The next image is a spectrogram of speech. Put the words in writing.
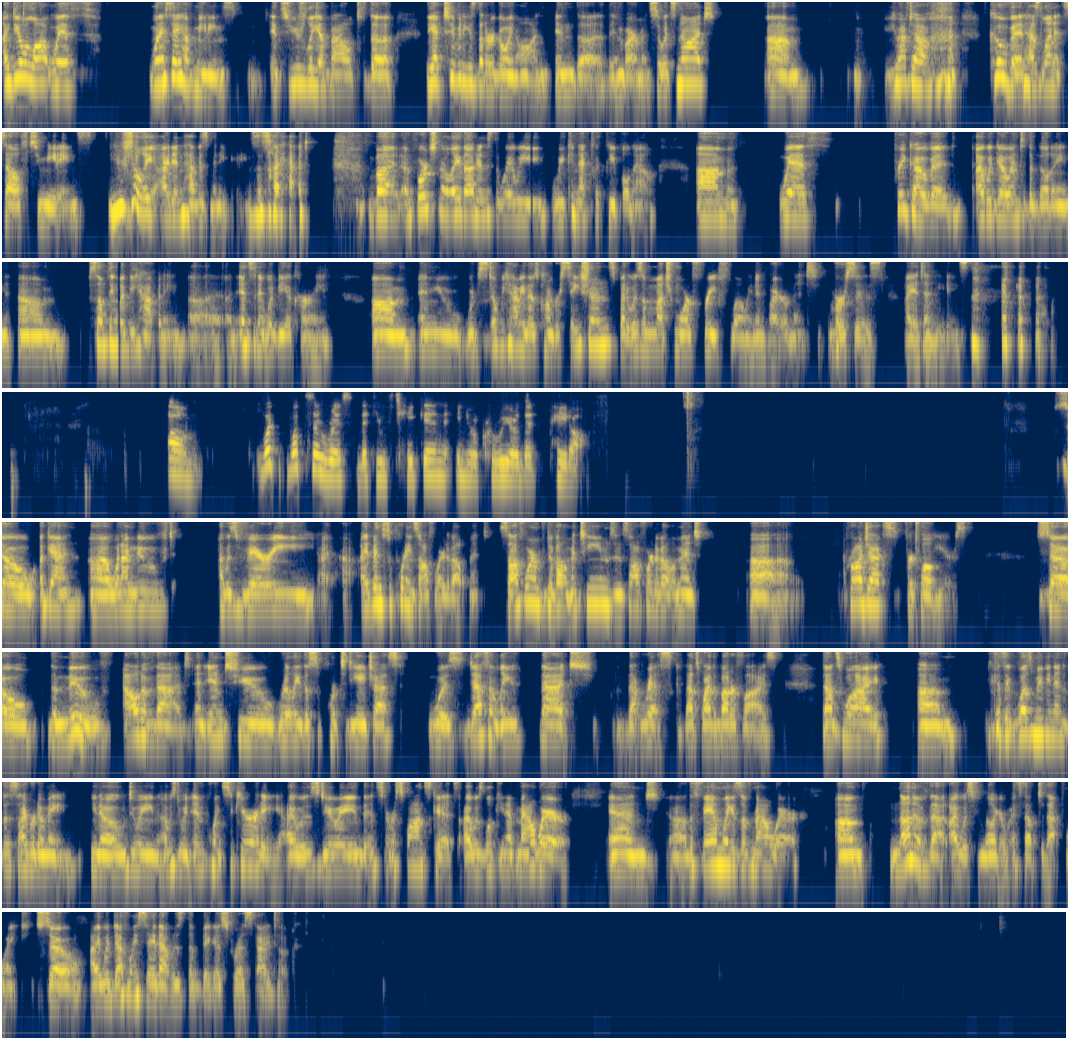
I deal a lot with, when I say have meetings, it's usually about the the activities that are going on in the, the environment. So it's not, um, you have to have, COVID has lent itself to meetings. Usually I didn't have as many meetings as I had, but unfortunately that is the way we, we connect with people now. Um, with pre-COVID, I would go into the building, um, something would be happening, uh, an incident would be occurring um, and you would still be having those conversations, but it was a much more free flowing environment versus I attend meetings. um, what what's a risk that you've taken in your career that paid off? So again, uh, when I moved I was very, I, I had been supporting software development, software development teams and software development uh, projects for 12 years. So the move out of that and into really the support to DHS was definitely that that risk. That's why the butterflies. That's why um, because it was moving into the cyber domain you know doing i was doing endpoint security i was doing the incident response kits i was looking at malware and uh, the families of malware um, none of that I was familiar with up to that point. So I would definitely say that was the biggest risk I took.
